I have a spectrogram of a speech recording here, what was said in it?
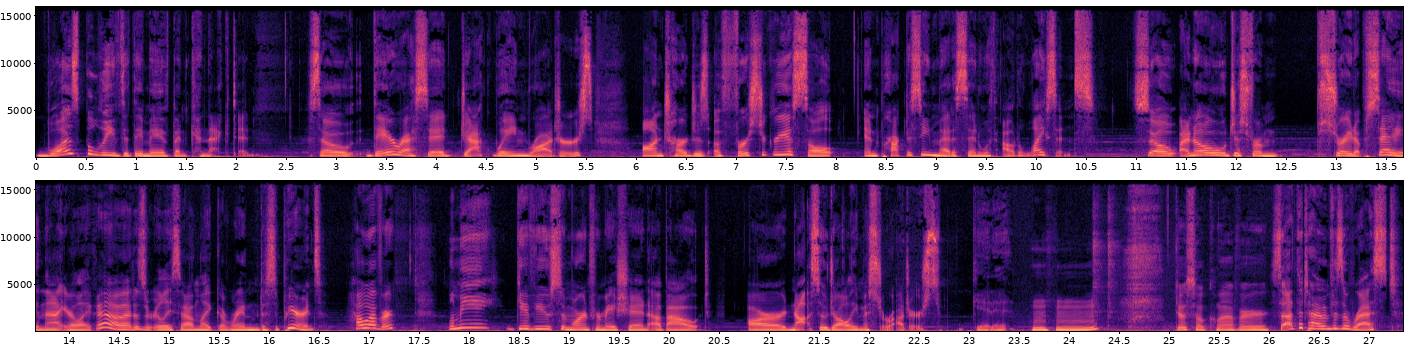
was believed that they may have been connected. So they arrested Jack Wayne Rogers on charges of first degree assault and practicing medicine without a license. So I know just from straight up saying that, you're like, oh, that doesn't really sound like a random disappearance. However, let me give you some more information about our not so jolly Mr. Rogers. Get it? Mm-hmm. Just so clever. So, at the time of his arrest,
